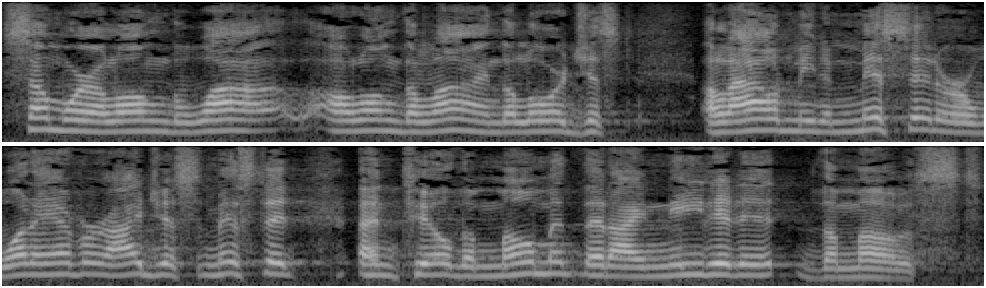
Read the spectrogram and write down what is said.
somewhere along the along the line, the Lord just allowed me to miss it or whatever. I just missed it until the moment that I needed it the most.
